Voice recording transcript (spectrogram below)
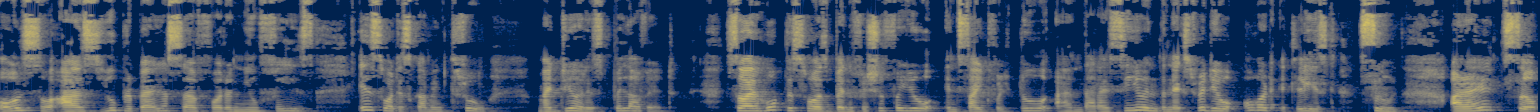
also as you prepare yourself for a new phase is what is coming through, my dearest beloved. So I hope this was beneficial for you, insightful too, and that I see you in the next video or at least soon. Alright, so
